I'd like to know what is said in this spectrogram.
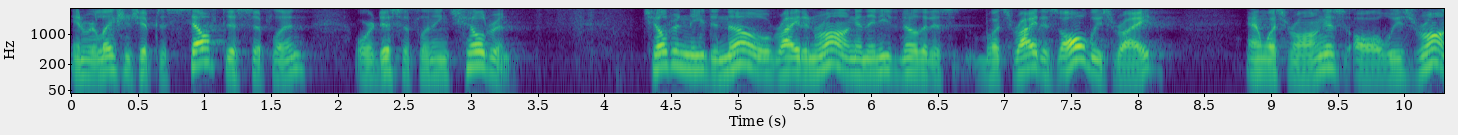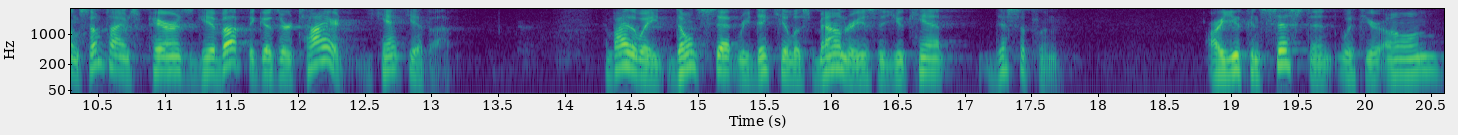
in relationship to self discipline or disciplining children. Children need to know right and wrong, and they need to know that what's right is always right, and what's wrong is always wrong. Sometimes parents give up because they're tired. You can't give up. And by the way, don't set ridiculous boundaries that you can't discipline. Are you consistent with your own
